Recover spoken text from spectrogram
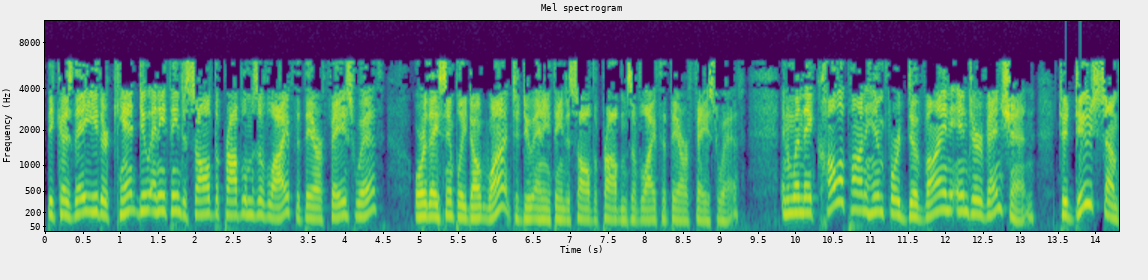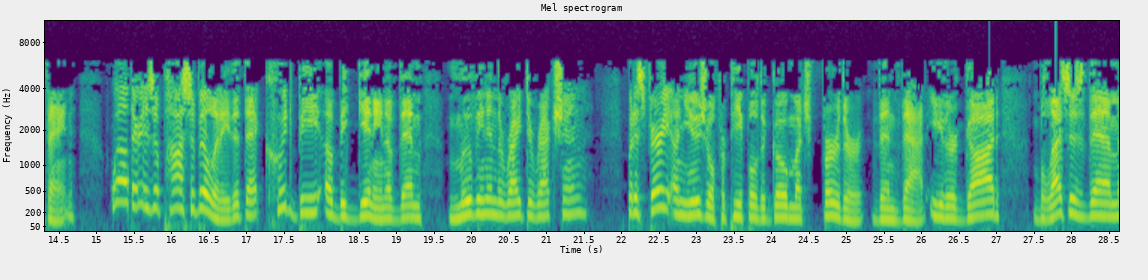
because they either can't do anything to solve the problems of life that they are faced with, or they simply don't want to do anything to solve the problems of life that they are faced with. And when they call upon Him for divine intervention to do something, well, there is a possibility that that could be a beginning of them moving in the right direction. But it's very unusual for people to go much further than that. Either God blesses them,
